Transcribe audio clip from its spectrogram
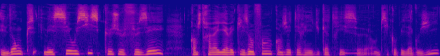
Et donc, mais c'est aussi ce que je faisais quand je travaillais avec les enfants, quand j'étais rééducatrice euh, en psychopédagogie.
